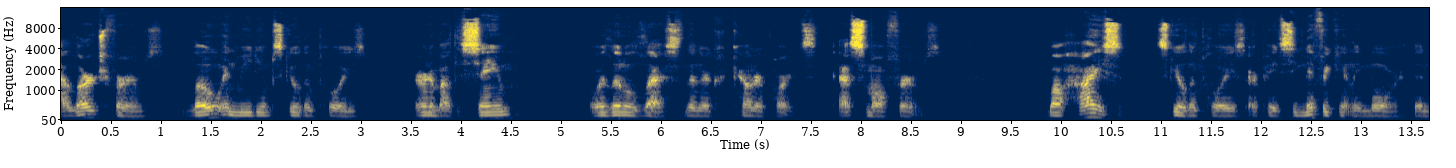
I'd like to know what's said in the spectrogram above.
at large firms, low and medium skilled employees earn about the same or a little less than their counterparts at small firms, while high skilled employees are paid significantly more than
